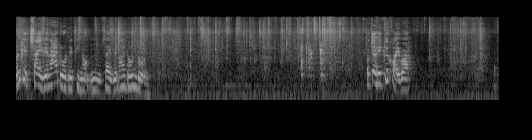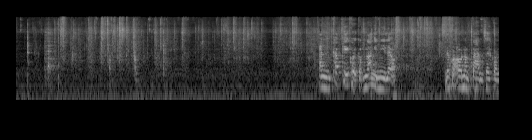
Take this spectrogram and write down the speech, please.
มันเผ็ดใส่เวลาโดนเลยพี่น้องอืมใส่เวลาโดนโดนพวกเจ้าเฮ็ดคือข่อยบ่อันคัพเค้กข่อยกำลังอย่างนี้แล้วเดี๋ยวเขาเอาน้ำตาลใส่ก่อน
